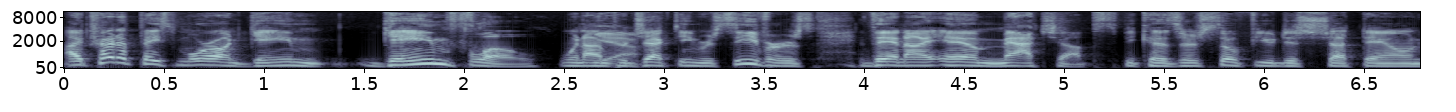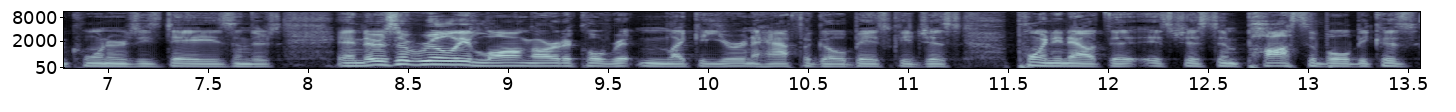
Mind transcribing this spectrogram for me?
I try to face more on game game flow when I'm yeah. projecting receivers than I am matchups because there's so few just shut down corners these days. And there's and there's a really long article written like a year and a half ago, basically just pointing out that it's just impossible because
